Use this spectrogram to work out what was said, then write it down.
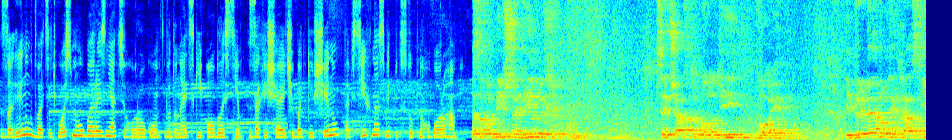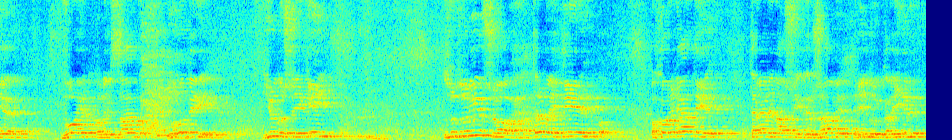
Загинув 28 березня цього року в Донецькій області, захищаючи батьківщину та всіх нас від підступного ворога. Саме більше гинуть це часто молоді. І примером якраз є воїн Олександр, молодий юноша, який зрозумів, що треба йти охороняти терени нашої держави, рідної країни.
